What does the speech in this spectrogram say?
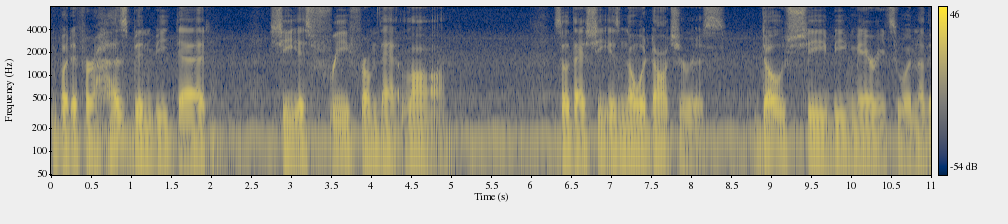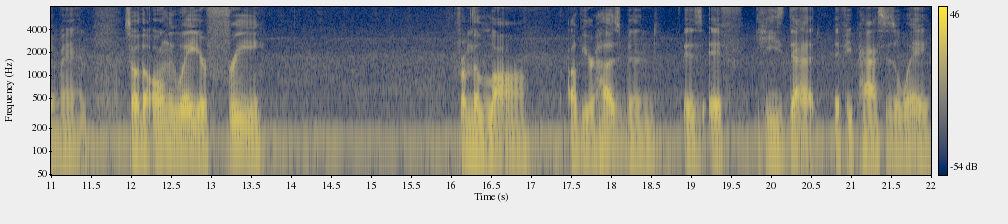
but if her husband be dead she is free from that law so that she is no adulteress, though she be married to another man. So the only way you're free from the law of your husband is if he's dead, if he passes away.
